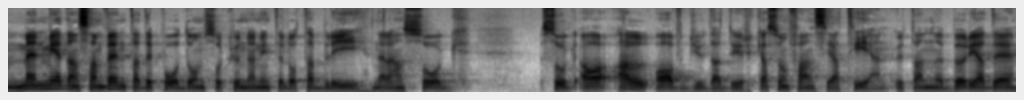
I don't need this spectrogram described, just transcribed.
Men medan han väntade på dem så kunde han inte låta bli när han såg såg all avgudadyrka som fanns i Aten utan började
